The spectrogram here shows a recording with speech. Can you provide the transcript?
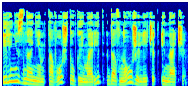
или незнанием того, что гайморит давно уже лечат иначе.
